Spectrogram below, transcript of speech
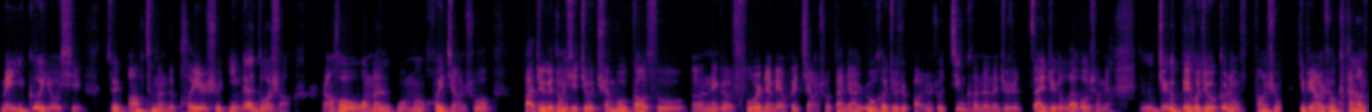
每一个游戏最 optimum 的 player 是应该多少，然后我们我们会讲说。把这个东西就全部告诉呃那个 floor 那边会讲说大家如何就是保证说尽可能的就是在这个 level 上面，嗯，这个背后就有各种方式，就比方说看到说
